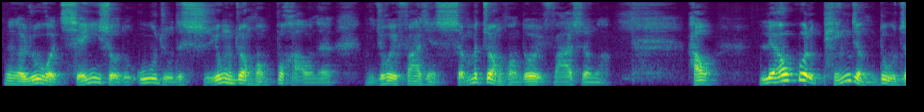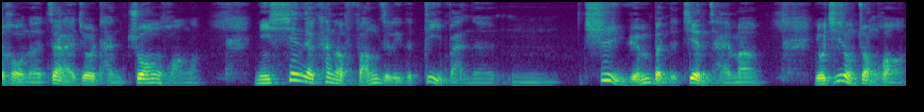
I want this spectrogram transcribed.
那个如果前一手的屋主的使用状况不好呢，你就会发现什么状况都会发生啊。好。聊过了平整度之后呢，再来就是谈装潢啊。你现在看到房子里的地板呢，嗯，是原本的建材吗？有几种状况，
